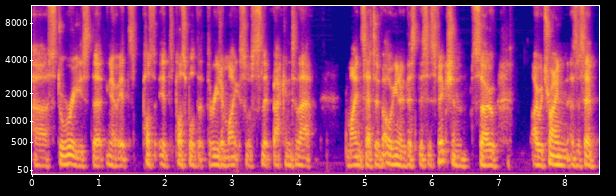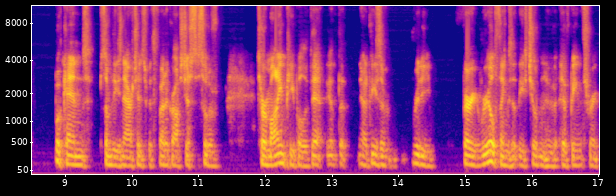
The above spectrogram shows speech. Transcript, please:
uh, stories, that you know it's pos- it's possible that the reader might sort of slip back into that mindset of oh you know this this is fiction. So I would try and, as I said, bookend some of these narratives with photographs just to sort of to remind people that, that you know these are really very real things that these children have, have been through.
